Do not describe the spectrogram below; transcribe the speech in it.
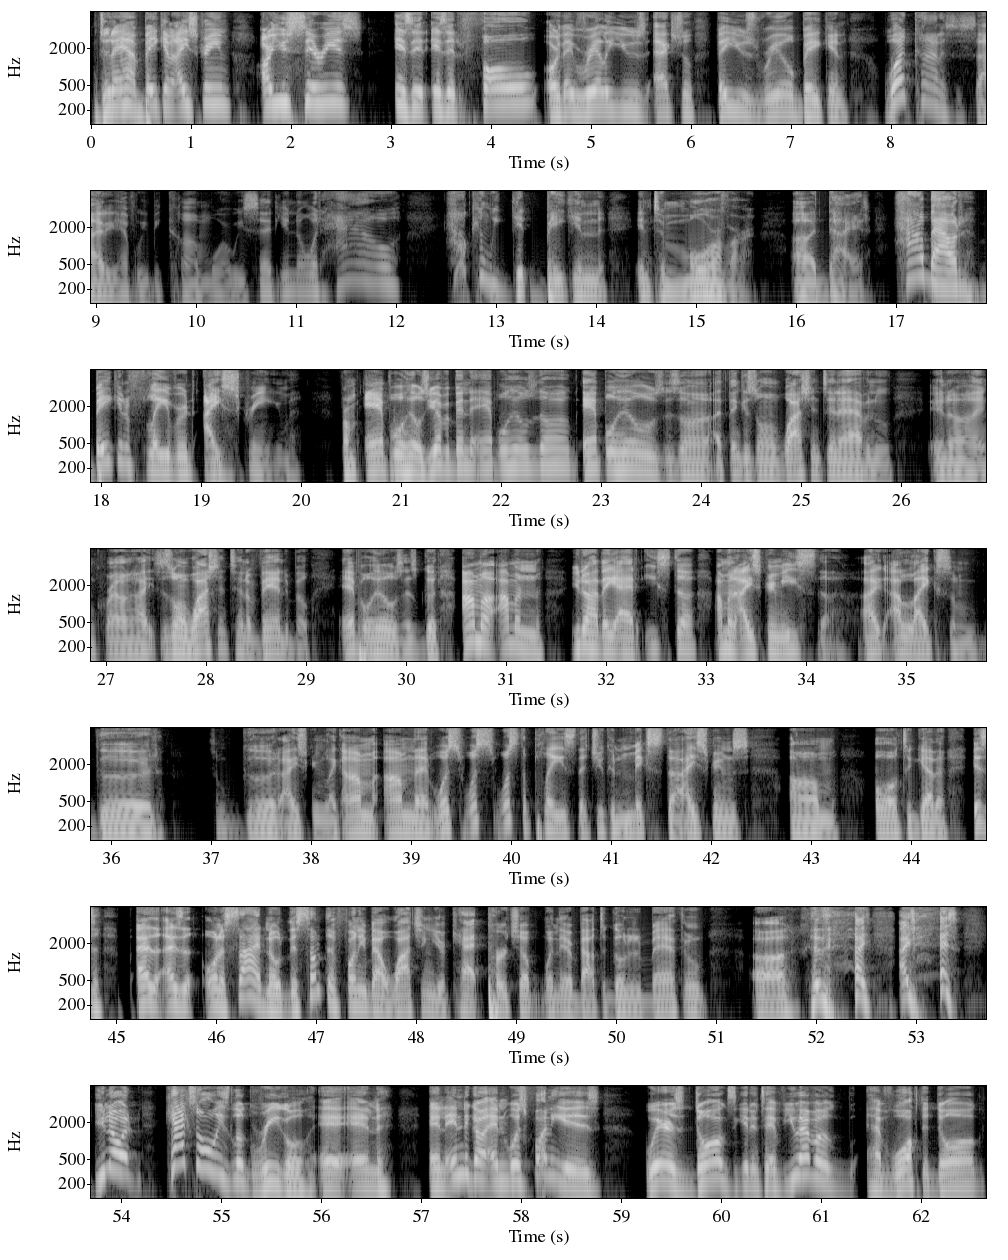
Do they have bacon ice cream? Are you serious? Is it is it faux or they really use actual they use real bacon? What kind of society have we become where we said, you know what, how how can we get bacon into more of our uh, diet? How about bacon flavored ice cream from Ample Hills? You ever been to Ample Hills, dog? Ample Hills is on, I think it's on Washington Avenue in uh in Crown Heights. It's on Washington or Vanderbilt. Ample Hills is good. I'm a I'm an you know how they add Easter? I'm an ice cream Easter. I I like some good some good ice cream. Like I'm I'm that what's what's what's the place that you can mix the ice creams um all together? Is as as on a side note, there's something funny about watching your cat perch up when they're about to go to the bathroom. Uh I I just, you know what cats always look regal and, and and indigo and what's funny is whereas dogs get into if you ever have walked a dog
